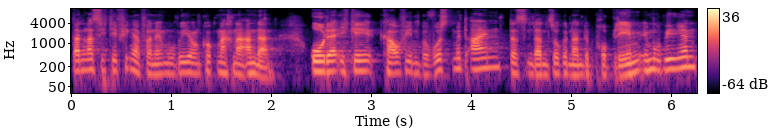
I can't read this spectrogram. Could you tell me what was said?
dann lasse ich die Finger von der Immobilie und gucke nach einer anderen. Oder ich gehe, kaufe ihn bewusst mit ein. Das sind dann sogenannte Problemimmobilien.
